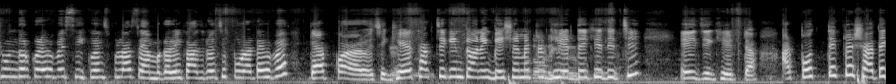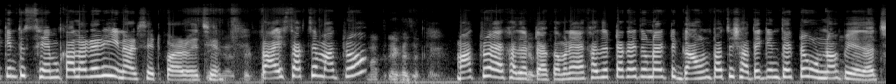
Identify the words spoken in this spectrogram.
সুন্দর করে ভাবে সিকোয়েন্স প্লাস এমব্রয়ডারি কাজ রয়েছে পুরাটাই ভাবে ক্যাপ করা রয়েছে। ঘের থাকছে কিন্তু অনেক বেশি আমি একটা ঘের দেখিয়ে দিচ্ছি। এই যে ঘেরটা। আর প্রত্যেকটার সাথে কিন্তু সেম কালারেরই ইনার সেট করা রয়েছে। প্রাইস থাকছে মাত্র মাত্র 1000 টাকা। মাত্র এক হাজার টাকা। মানে এক হাজার টাকায় তোমরা একটা গাউন পাচ্ছ সাথে কিন্তু একটা ওড়নাও পেয়ে যাচ্ছ।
